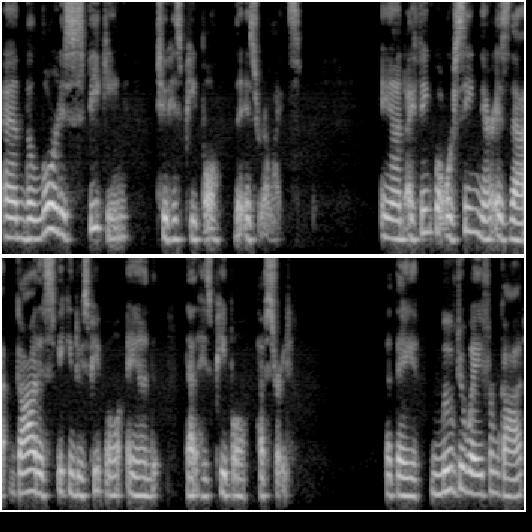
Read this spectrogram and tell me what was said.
and the Lord is speaking to his people, the Israelites. And I think what we're seeing there is that God is speaking to his people and that his people have strayed that they moved away from God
